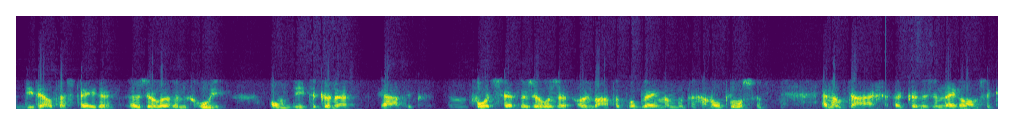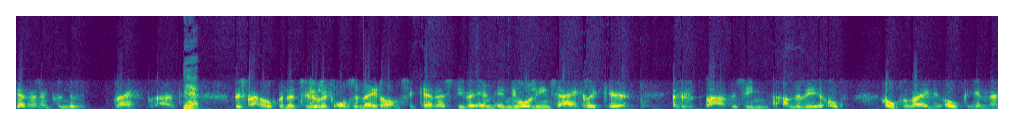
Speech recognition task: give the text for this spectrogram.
die deltasteden eh, zullen hun groei, om die te kunnen ja, te voortzetten, zullen ze hun waterproblemen moeten gaan oplossen. En ook daar eh, kunnen ze Nederlandse kennis en kunde bij gebruiken. Ja. Dus wij hopen natuurlijk onze Nederlandse kennis, die we in, in New Orleans eigenlijk hebben laten zien aan de wereld, hopen wij nu ook in, eh,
